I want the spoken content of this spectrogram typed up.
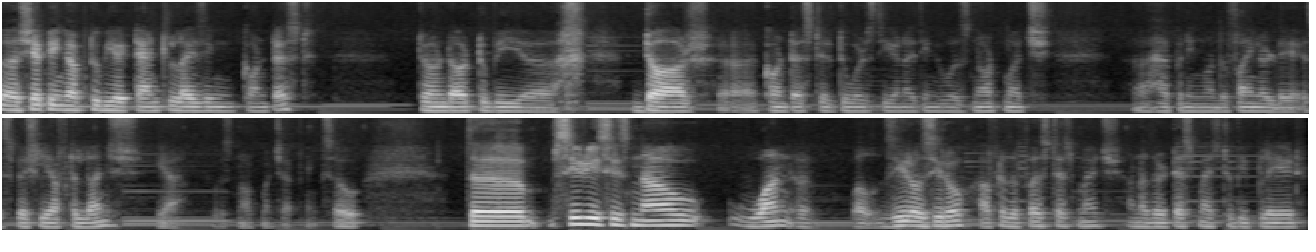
uh, shaping up to be a tantalizing contest turned out to be a dar contest towards the end. I think it was not much happening on the final day, especially after lunch. Yeah, not much happening. So, The series is now one, uh, well, 0 0 after the first test match. Another test match to be played.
